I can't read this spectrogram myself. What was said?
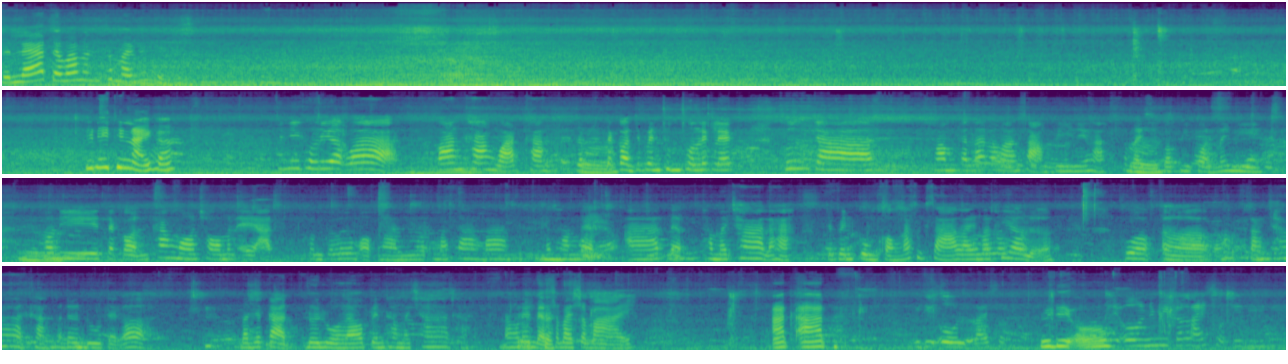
เห็นแล้วแต่ว่ามันทำไมไม่เห็น ที่นี่ที่ไหนคะ ที่นี่เขาเรียกว่าบ้านข้างวัดค่ะแต่อืม แต่ก่อนจะเป็นชุมชนเล็กๆ เพิ่งจะทำกันได้ประมาณ 3 ปีนี้ค่ะ สมัยสิบกว่าปีก่อนไม่มีมพอดีแต่ก่อนข้างมอชอมันแออัด คนก็เริ่มออกมานี้แล้วก็มาสร้างบ้านมาทำแบบอาร์ตแบบธรรมชาติอะค่ะ จะเป็นกลุ่มของนักศึกษาอะไรมาเที่ยวหรือ พวกเอ่อต่างชาติค่ะ มาเดินดูแต่ก็บรรยากาศโดยรวมแล้วเป็นธรรมชาติค่ะ นั่งเล่นแบบสบายอาร์ตอาร์ตๆวิดีโอหรือไลฟ์สดวิดีโอ วิดีโอนี่มีก็ไลฟ์สดดีๆนี่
